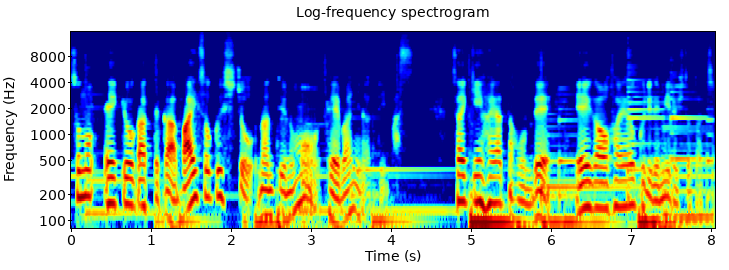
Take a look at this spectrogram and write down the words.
その影響があってか倍速視聴なんていうのも定番になっています。最近流行った本で映画を早送りで見る人たち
